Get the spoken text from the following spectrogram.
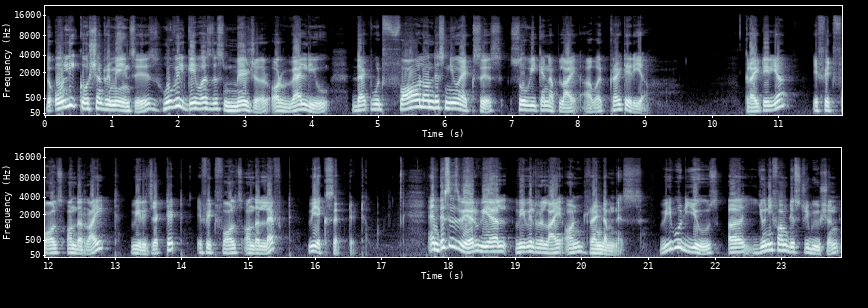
The only question remains is who will give us this measure or value that would fall on this new axis so we can apply our criteria. Criteria, if it falls on the right, we reject it. If it falls on the left, we accept it. And this is where we, are, we will rely on randomness. We would use a uniform distribution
